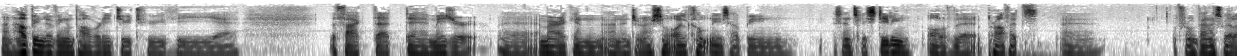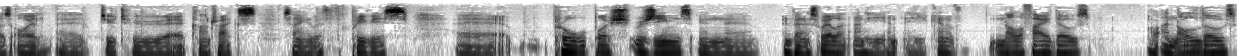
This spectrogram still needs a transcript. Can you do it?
and have been living in poverty due to the uh, the fact that uh, major uh, American and international oil companies have been essentially stealing all of the profits uh, from Venezuela's oil uh, due to uh, contracts signed with previous uh, pro-Bush regimes in uh, in Venezuela, and he and he kind of nullified those or annulled those,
